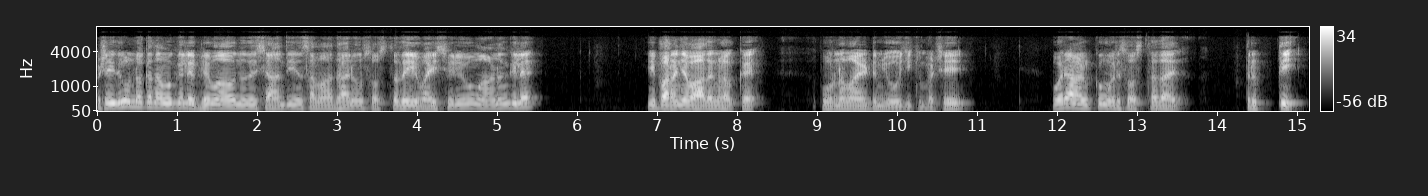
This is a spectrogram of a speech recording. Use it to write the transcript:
പക്ഷെ ഇതുകൊണ്ടൊക്കെ നമുക്ക് ലഭ്യമാവുന്നത് ശാന്തിയും സമാധാനവും സ്വസ്ഥതയും ഐശ്വര്യവുമാണെങ്കിൽ ഈ പറഞ്ഞ വാദങ്ങളൊക്കെ പൂർണമായിട്ടും യോജിക്കും. പക്ഷേ ഒരാൾക്കും ഒരു സ്വസ്ഥത തൃപ്തി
